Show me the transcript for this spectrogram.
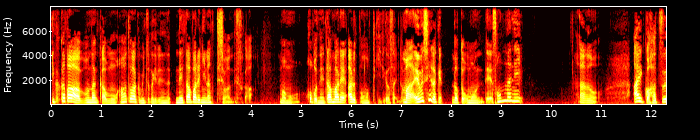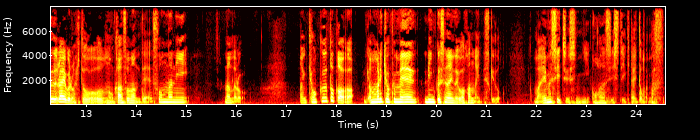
行く方はもうなんかもうアートワーク見ただけでネタバレになってしまうんですが、まあもうほぼネタバレあると思って聞いてください。まあ MC だけだと思うんで、そんなに、あの、愛子初ライブの人の感想なんで、そんなに、なんだろう。曲とかは、あんまり曲名リンクしてないのでわかんないんですけど、まあ MC 中心にお話ししていきたいと思います。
